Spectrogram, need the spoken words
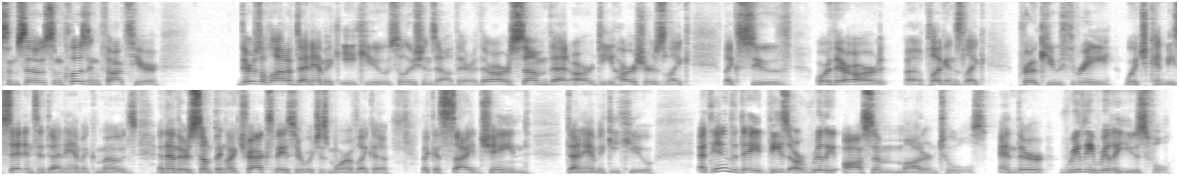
Awesome. So, some closing thoughts here. There's a lot of dynamic EQ solutions out there. There are some that are deharshers like like Soothe, or there are uh, plugins like Pro Q3, which can be set into dynamic modes, and then there's something like Trackspacer, which is more of like a like a side chained dynamic EQ. At the end of the day, these are really awesome modern tools, and they're really really useful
